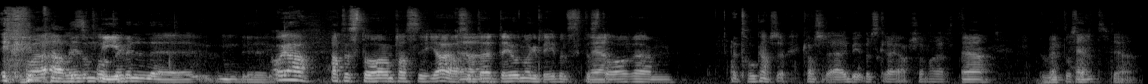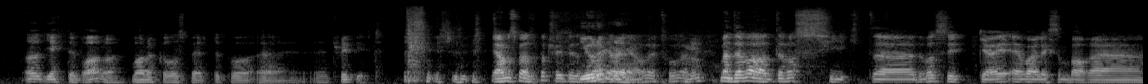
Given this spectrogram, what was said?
trodde jeg- bibel... eh, Å ja, at det står en plass i Ja, ja, så Ja. det, det er jo noe bibelsk. Det Ja. står um, Jeg tror kanskje, kanskje det er ei bibelsk greie generelt. Ja. Rett og Repent, ja. Og Gikk det bra, da? Var dere og spilte på uh, eh, Tribute? Ja, vi spilte på Tribute. Gjorde dere det? Ja, jeg tror det. Mm. Men det var, det var sykt eh, Det var sykt gøy. Jeg var liksom bare eh,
